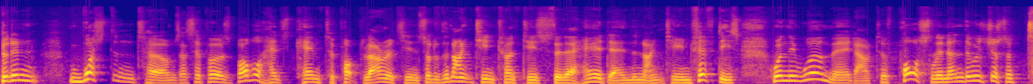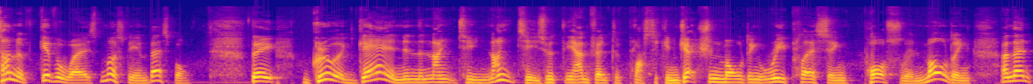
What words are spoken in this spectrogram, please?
But in Western terms, I suppose bobbleheads came to popularity in sort of the 1920s to their heyday in the 1950s when they were made out of porcelain and there was just a ton of giveaways, mostly in baseball. They grew again in the 1990s with the advent of plastic injection moulding replacing porcelain moulding and then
